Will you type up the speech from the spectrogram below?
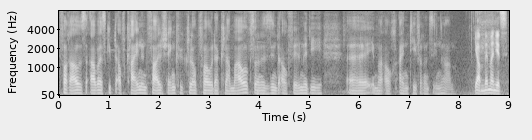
voraus, aber es gibt auf keinen Fall Schenkelklopfer oder Klamauk, sondern es sind auch Filme, die äh, immer auch einen tieferen Sinn haben. Ja, und wenn man jetzt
